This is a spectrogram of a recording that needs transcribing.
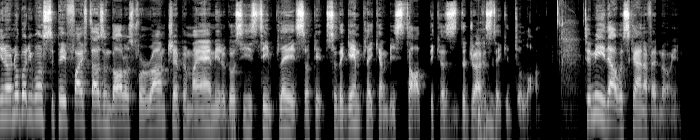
You know, nobody wants to pay five thousand dollars for a round trip in Miami to go see his team play, so so the gameplay can be stopped because the drive is Mhm. taking too long. To me, that was kind of annoying.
